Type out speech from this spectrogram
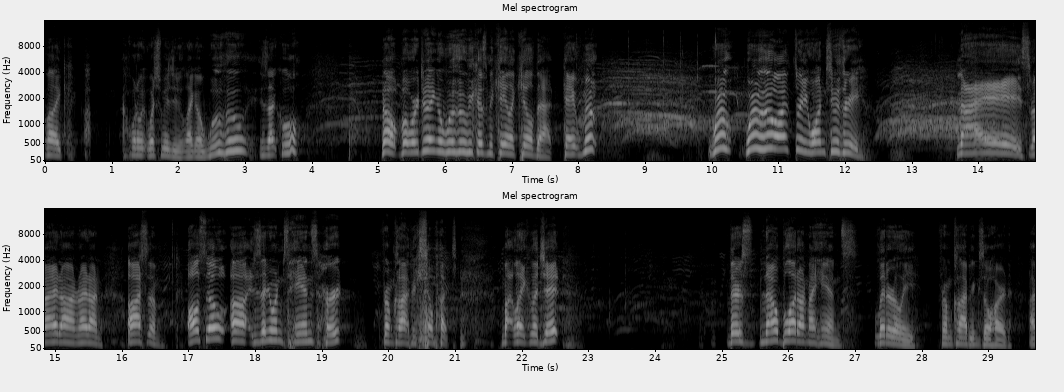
like what do we, what should we do? Like a woohoo? Is that cool? No, but we're doing a woohoo because Michaela killed that. Okay, Mo- woo woohoo on three. One, two, three. Nice. Right on. Right on. Awesome. Also, uh, does anyone's hands hurt from clapping so much? My, like legit. There's now blood on my hands, literally, from clapping so hard. I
